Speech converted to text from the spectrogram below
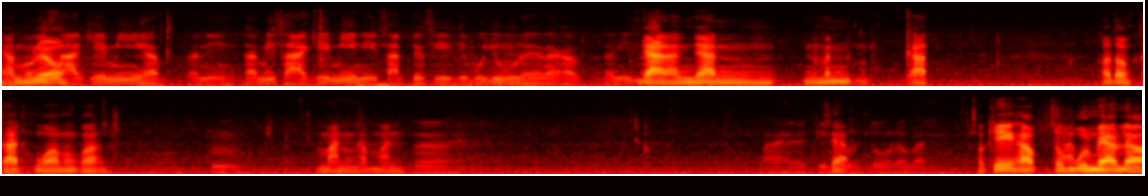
มันยำบ่มีเร็วสารเคมีครับอันนี้ถ้ามีสารเคมีนี่สัตว์จะสี่สิบอยูเลยนะครับถ้ามีสารย่านอันย่านมันกัดเขาต้องกัดหัวมันก่อนมันครับมันเออไปให้ทีมแซ่บพุทธโตแล้วบัดโอเคครับ สมบูรณ์แบบแล้ว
